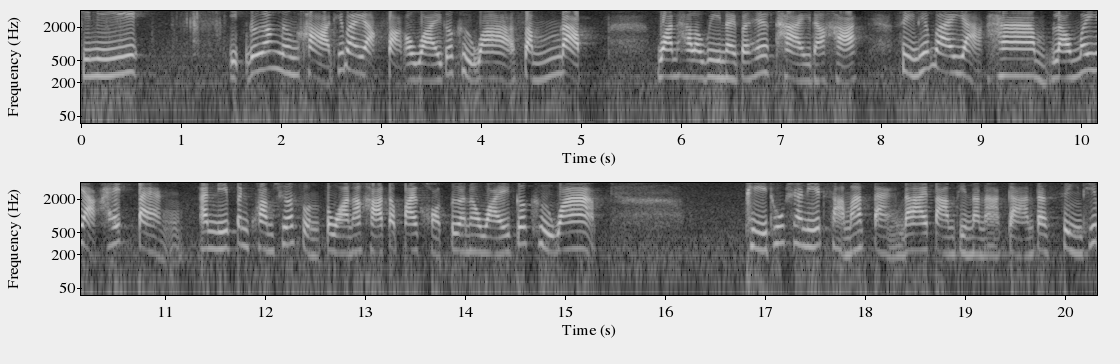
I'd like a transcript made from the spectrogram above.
ทีนี้ อีกเรื่องหนึ่งค่ะ ที่ใบอยากฝากเอาไว้ก็คือว่าสำหรับวันฮาโลวีนในประเทศไทยนะคะ สิ่งที่ปายอยากห้าม เราไม่อยากให้แต่งอันนี้เป็นความเชื่อส่วนตัวนะคะ แต่ปายขอเตือนเอาไว้ก็คือว่า ผีทุกชนิดสามารถแต่งได้ตามจินตนาการ แต่สิ่งที่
